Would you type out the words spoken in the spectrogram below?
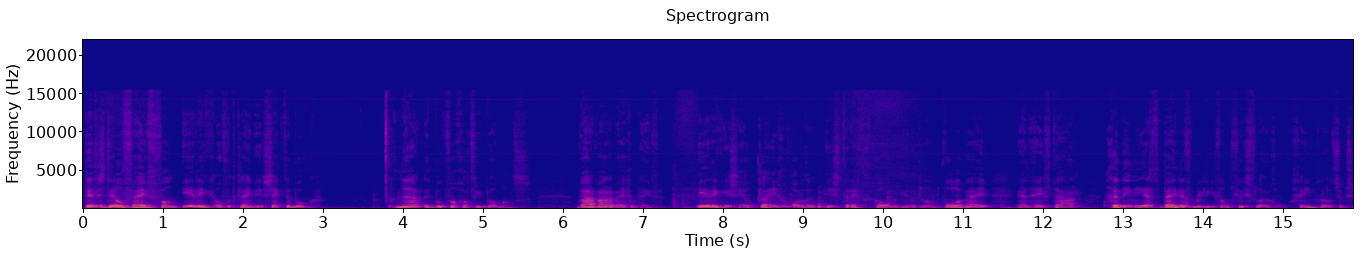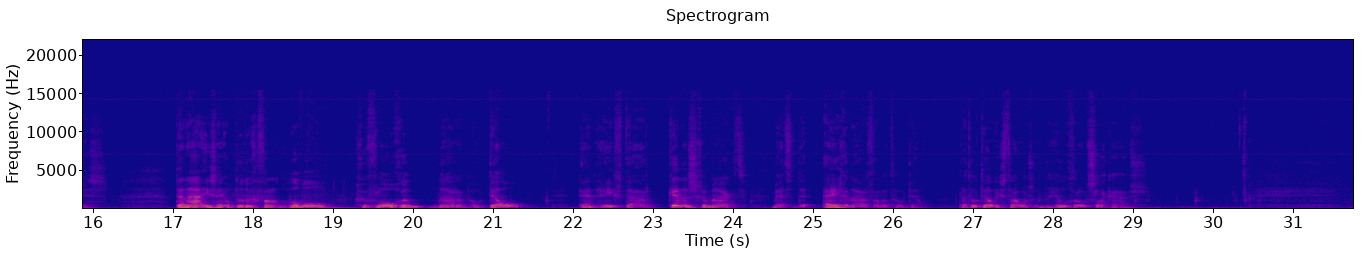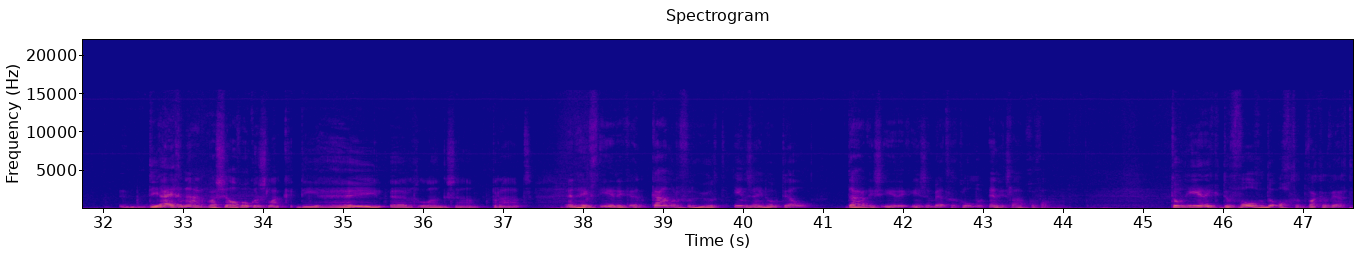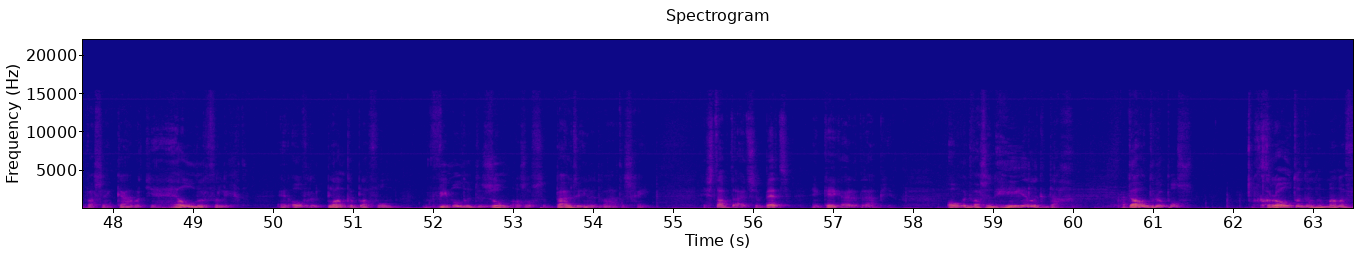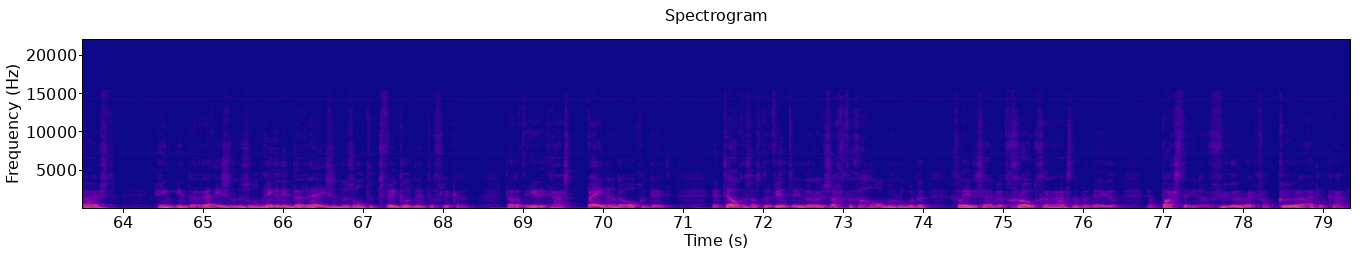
Dit is deel 5 van Erik over het kleine insectenboek naar het boek van Godfried Bomans. Waar waren wij gebleven? Erik is heel klein geworden, is terechtgekomen in het land Wollewij en heeft daar gedineerd bij de familie van Vliesvleugel. Geen groot succes. Daarna is hij op de rug van een hommel gevlogen naar een hotel en heeft daar kennis gemaakt met de eigenaar van het hotel. Dat hotel is trouwens een heel groot slakkenhuis. Die eigenaar was zelf ook een slak die heel erg langzaam praat. En heeft Erik een kamer verhuurd in zijn hotel. Daar is Erik in zijn bed geklommen en in slaap gevallen. Toen Erik de volgende ochtend wakker werd, was zijn kamertje helder verlicht. En over het blanke plafond wiemelde de zon alsof ze buiten in het water scheen. Hij stapte uit zijn bed en keek uit het raampje. Oh, het was een heerlijke dag. Dauwdruppels, groter dan een mannenvuist, hing in de reizende zon, hingen in de reizende zon te twinkelen en te flikkeren, dat het Erik haast pijn aan de ogen deed. En telkens als de wind in de reusachtige halmen roerde, gleden zij met groot geraas naar beneden en barsten in een vuurwerk van kleuren uit elkaar.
